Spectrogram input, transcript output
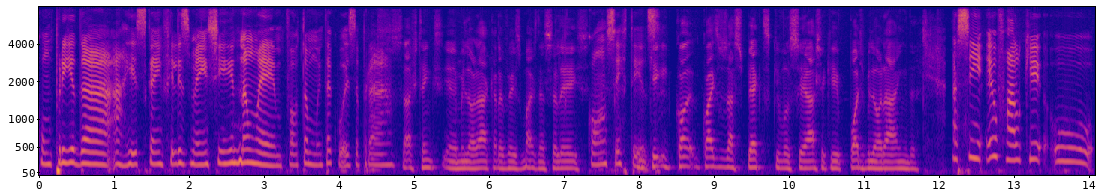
cumprida a risca, infelizmente, não é. Falta muita coisa para. Você acha que tem que eh, melhorar cada vez mais nessa lei? Com certeza. Que, quais os aspectos que você acha que pode melhorar ainda? Assim, eu falo que o,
